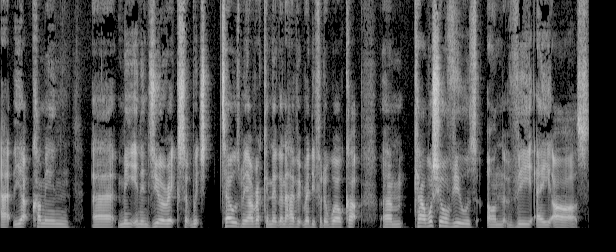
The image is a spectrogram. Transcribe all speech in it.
at the upcoming uh, meeting in Zurich, so, which tells me I reckon they're going to have it ready for the World Cup. Um, Cal, what's your views on VARs?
